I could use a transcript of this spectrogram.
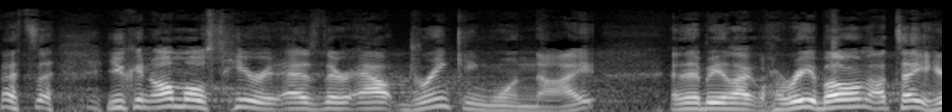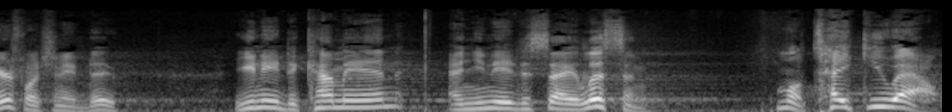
That's a, you can almost hear it as they're out drinking one night, and they'll be like, well, Rehoboam, I'll tell you, here's what you need to do. You need to come in and you need to say, Listen, I'm going to take you out.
